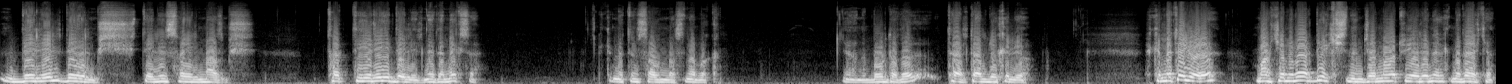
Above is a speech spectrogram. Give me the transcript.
delil değilmiş, delil sayılmazmış. Takdiri delil ne demekse hükümetin savunmasına bakın. Yani burada da tel tel dökülüyor. Hükümete göre mahkemeler bir kişinin cemaat üyeliğine hükmederken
